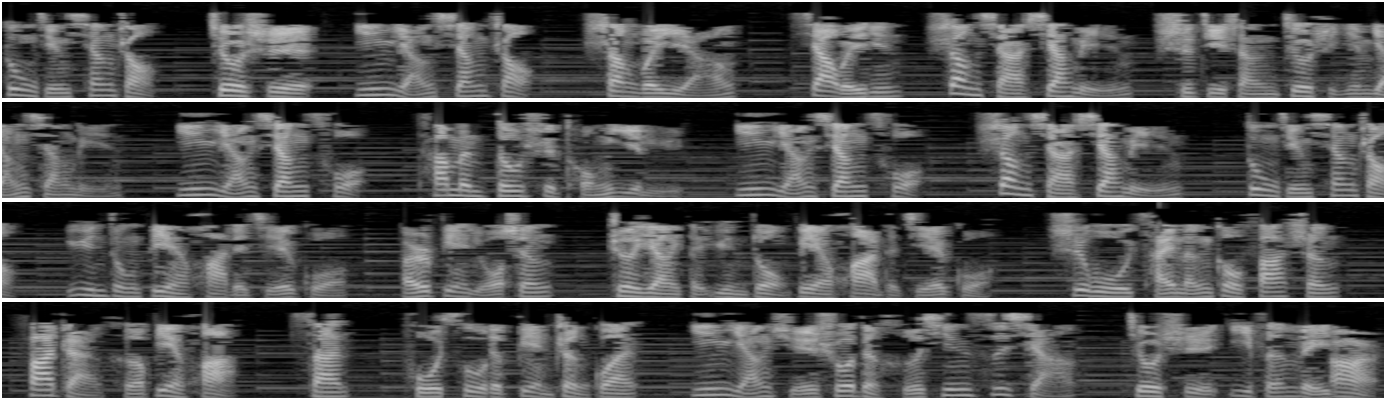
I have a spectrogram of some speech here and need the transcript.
动静相照就是阴。阳相照，上为阳，下为阴，上下相邻，实际上就是阴。阳相邻。阴。阳相错，它们都是同义语。阴。阳相错，上下相邻。动静相照，运动变化的结果，而变由生，这样的运动变化的结果，事物才能够发生、发展和变化。三、朴素的辩证观，阴。阳学说的核心思想就是一分为二，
